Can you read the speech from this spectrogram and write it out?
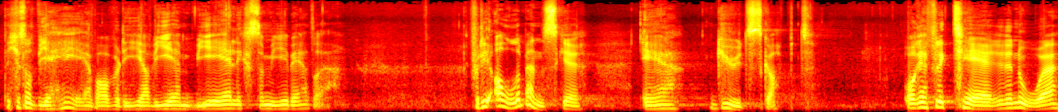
Det er ikke sånn at vi er heva over de, vi er, vi er liksom mye bedre. Fordi alle mennesker er gudskapt og reflekterer noe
